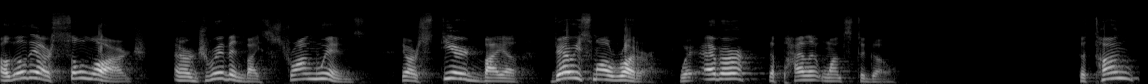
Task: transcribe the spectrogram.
Although they are so large and are driven by strong winds, they are steered by a very small rudder wherever the pilot wants to go. The tongue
